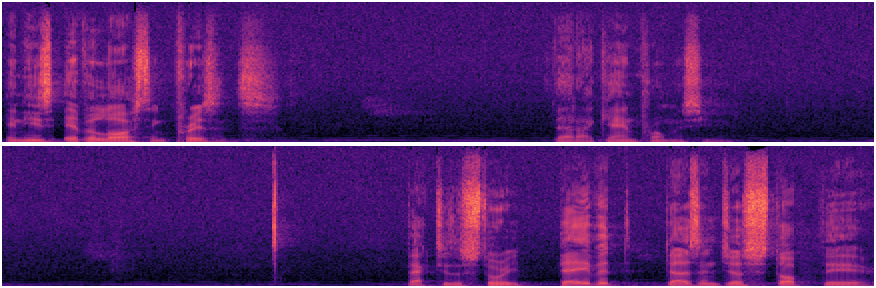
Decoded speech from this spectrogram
in His everlasting presence. That I can promise you. Back to the story. David doesn't just stop there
